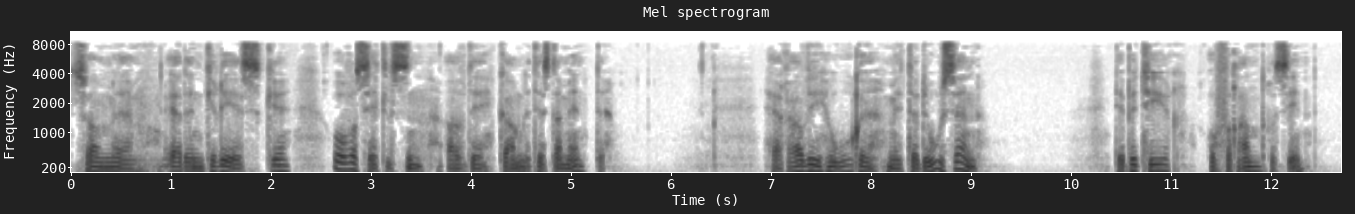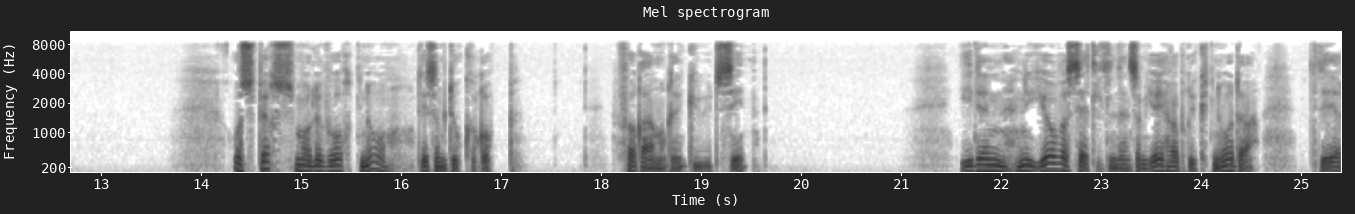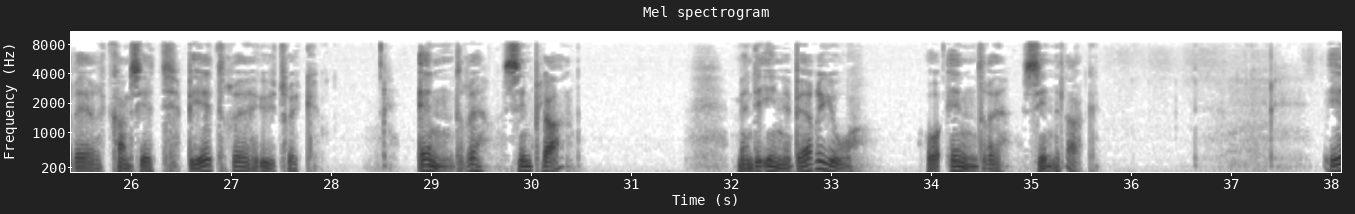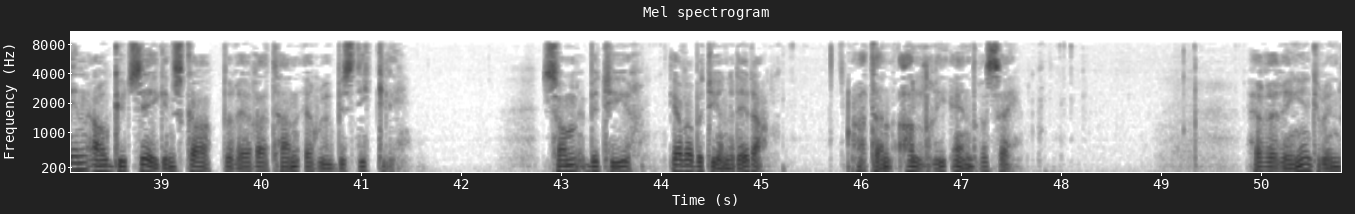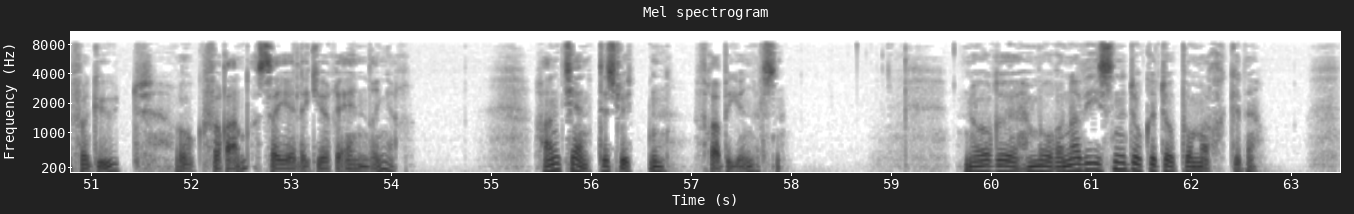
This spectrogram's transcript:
som eh, er den greske oversettelsen av Det gamle testamentet. Her har vi ordet metadosen. Det betyr å forandre sinn. Og spørsmålet vårt nå, det som dukker opp, forandrer Gud sinn? I den nye oversettelsen, den som jeg har brukt nå, da, der er kanskje et bedre uttrykk. Endre sin plan. Men det innebærer jo å endre sinnelag. En av Guds egenskaper er at han er ubestikkelig, som betyr, ja, hva betyr nå det, da? At han aldri endrer seg. Her er ingen grunn for Gud å forandre seg eller gjøre endringer. Han kjente slutten fra begynnelsen. Når eh, morgenavisene dukket opp på markedet,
